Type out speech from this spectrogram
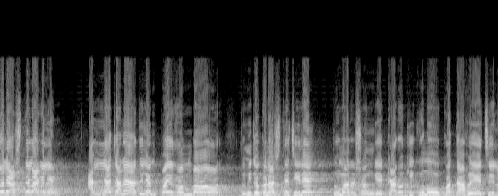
চলে আসতে লাগলেন আল্লাহ জানা দিলেন, পয়গম্বর, তুমি যখন আসতেছিলে, তোমার সঙ্গে কারও কি কোনো কথা হয়েছিল?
